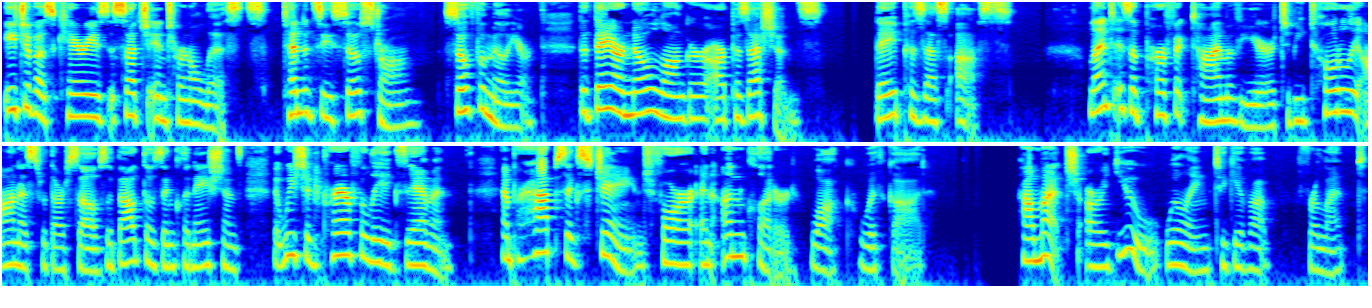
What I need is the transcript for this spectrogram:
each of us carries such internal lists, tendencies so strong, so familiar, that they are no longer our possessions. They possess us. Lent is a perfect time of year to be totally honest with ourselves about those inclinations that we should prayerfully examine and perhaps exchange for an uncluttered walk with God. How much are you willing to give up for Lent?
